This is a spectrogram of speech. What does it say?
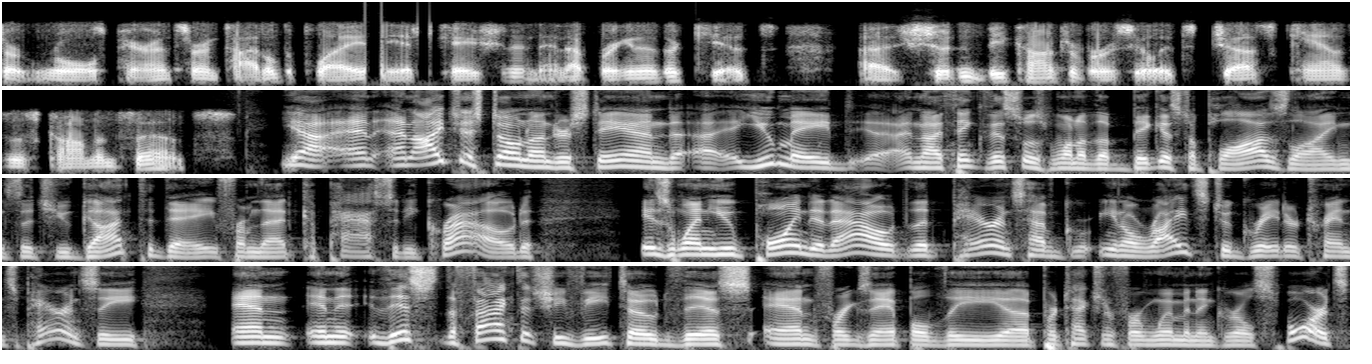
certain roles parents are entitled to play in the education and, and upbringing of their kids. Uh, shouldn't be controversial. It's just Kansas common sense. Yeah, and, and I just don't understand. Uh, you made, and I think this was one of the biggest applause lines that you got today from that capacity crowd is when you pointed out that parents have you know rights to greater transparency. And and this the fact that she vetoed this and for example the uh, protection for women and girls sports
